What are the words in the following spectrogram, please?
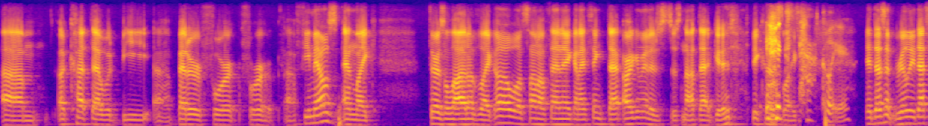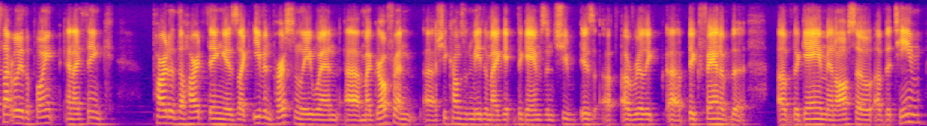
um, a cut that would be uh, better for for uh, females, and like there's a lot of like, oh well, it's not authentic, and I think that argument is just not that good because exactly. like exactly it doesn't really that's not really the point. and I think part of the hard thing is like even personally when uh, my girlfriend uh, she comes with me to my the games and she is a, a really uh, big fan of the of the game and also of the team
